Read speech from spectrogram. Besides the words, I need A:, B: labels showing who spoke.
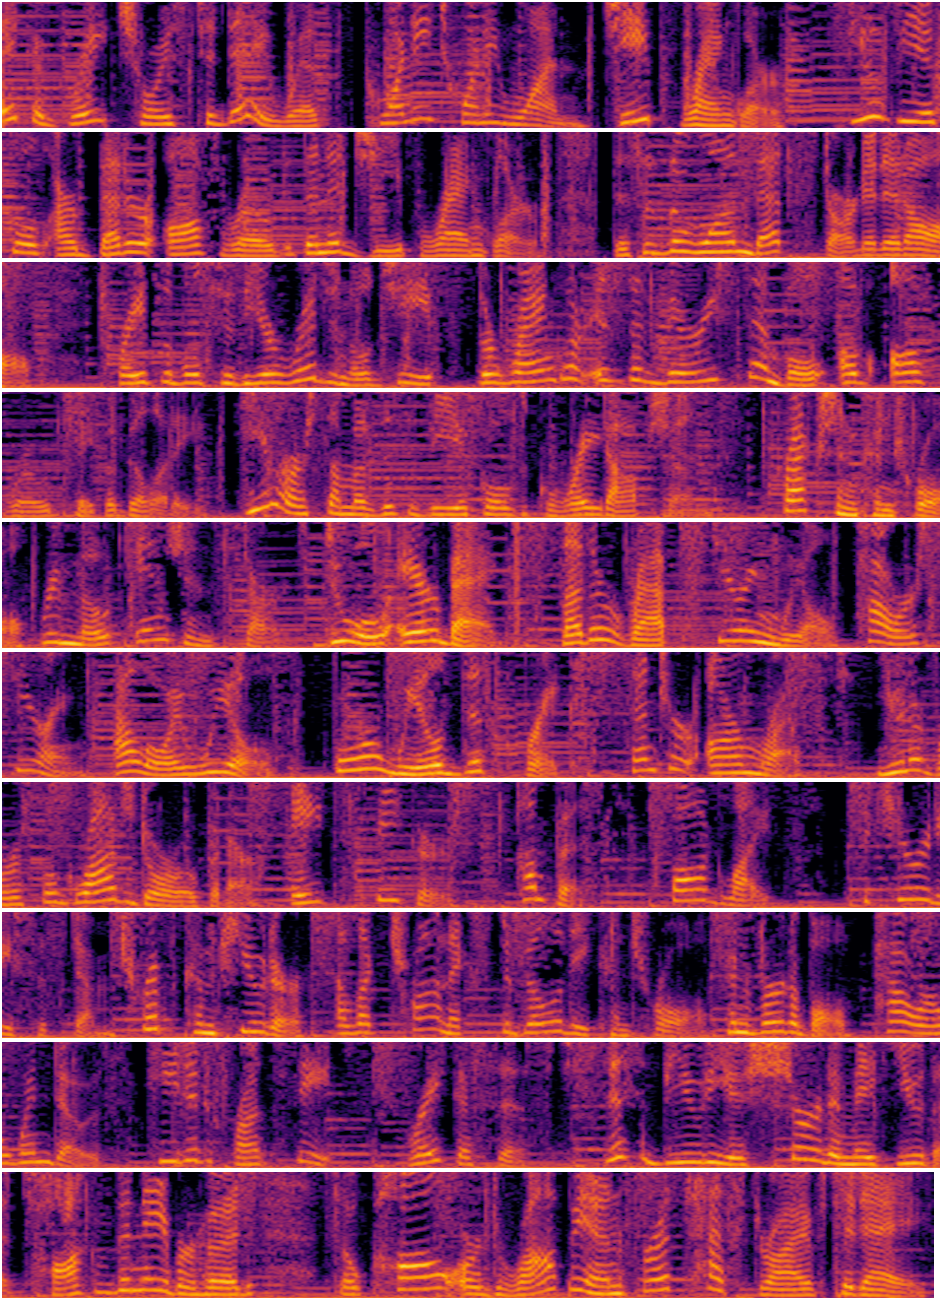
A: Make a great choice today with 2021 Jeep Wrangler. Few vehicles are better off-road than a Jeep Wrangler. This is the one that started it all. Traceable to the original Jeep, the Wrangler is the very symbol of off-road capability. Here are some of this vehicle's great options. Traction control, remote engine start, dual airbags, leather-wrapped steering wheel, power steering, alloy wheels, four-wheel disc brakes, center armrest, universal garage door opener, eight speakers, compass, fog lights, security system, trip computer, electronic stability control, convertible, power windows, heated front seats, brake assist. This beauty is sure to make you the talk of the neighborhood, so call or drop in for a test drive today.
